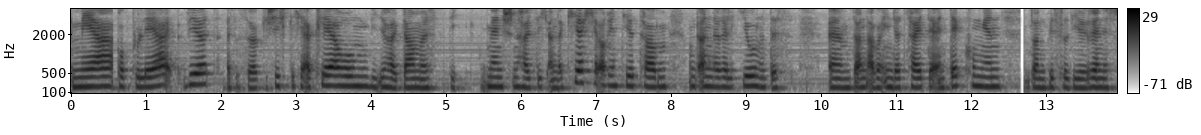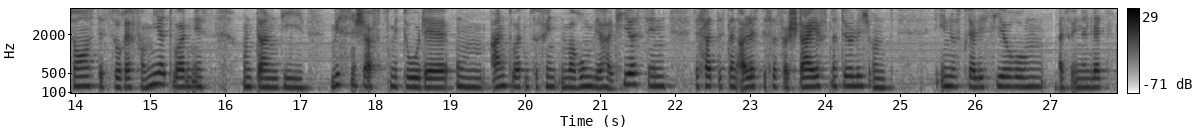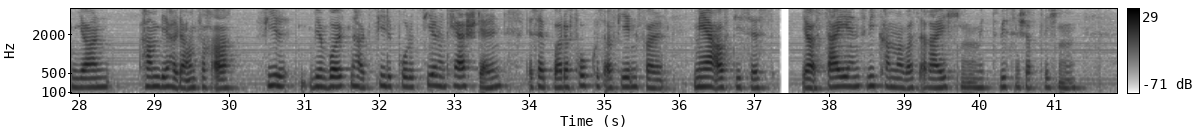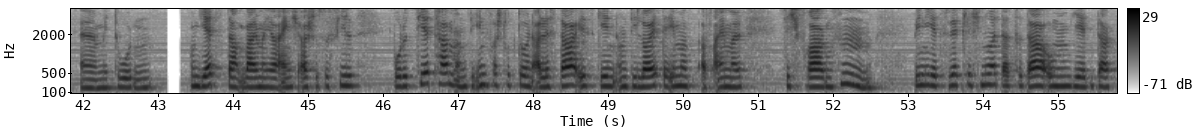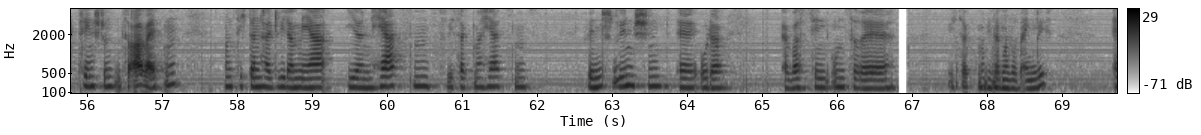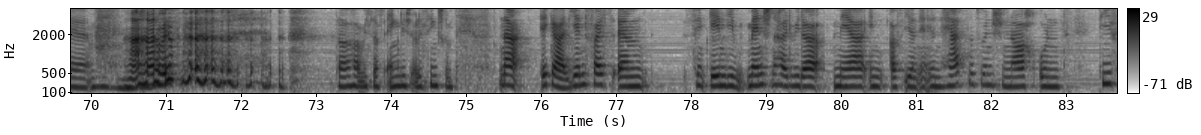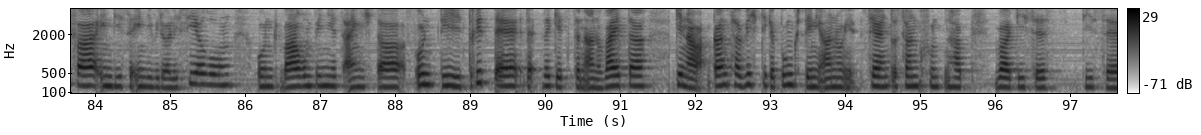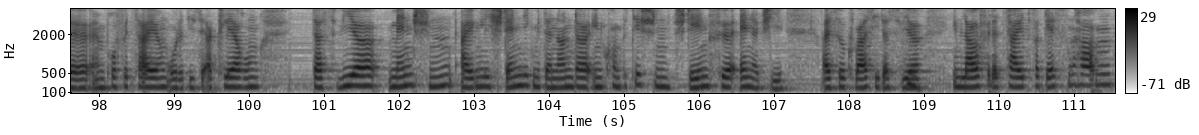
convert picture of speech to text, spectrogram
mehr populär wird. Also so eine geschichtliche Erklärung, wie halt damals die Menschen halt sich an der Kirche orientiert haben und an der Religion und das ähm, dann aber in der Zeit der Entdeckungen, dann ein bisschen die Renaissance, das so reformiert worden ist und dann die Wissenschaftsmethode, um Antworten zu finden, warum wir halt hier sind. Das hat das dann alles ein bisschen versteift natürlich und die Industrialisierung, also in den letzten Jahren haben wir halt einfach auch viel, wir wollten halt viel produzieren und herstellen Deshalb war der Fokus auf jeden Fall mehr auf dieses ja, Science, wie kann man was erreichen mit wissenschaftlichen äh, Methoden. Und jetzt, weil wir ja eigentlich auch schon so viel produziert haben und die Infrastruktur und alles da ist, gehen und die Leute immer auf einmal sich fragen, hm, bin ich jetzt wirklich nur dazu da, um jeden Tag zehn Stunden zu arbeiten und sich dann halt wieder mehr ihren Herzens, wie sagt man, Herzens, wünschen, wünschen äh, oder äh, was sind unsere, wie sagt man Wie sagt man es auf Englisch? Ähm, da habe ich es auf Englisch alles hingeschrieben. Na, egal. Jedenfalls ähm, sind, gehen die Menschen halt wieder mehr in, auf ihren, ihren Herzenswünschen nach und tiefer in diese Individualisierung und warum bin ich jetzt eigentlich da. Und die dritte, da, da geht es dann auch noch weiter, Genau, ganz ein wichtiger Punkt, den ich auch noch sehr interessant gefunden habe, war dieses, diese ähm, Prophezeiung oder diese Erklärung, dass wir Menschen eigentlich ständig miteinander in Competition stehen für Energy. Also quasi, dass wir hm. im Laufe der Zeit vergessen haben,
